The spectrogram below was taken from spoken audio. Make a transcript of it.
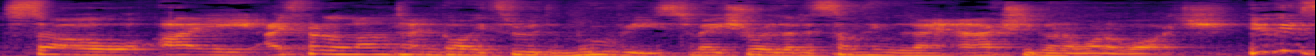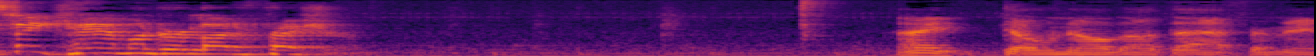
So I, I spend a long time going through the movies to make sure that it's something that I'm actually going to want to watch. You can stay calm under a lot of pressure. I don't know about that for me.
